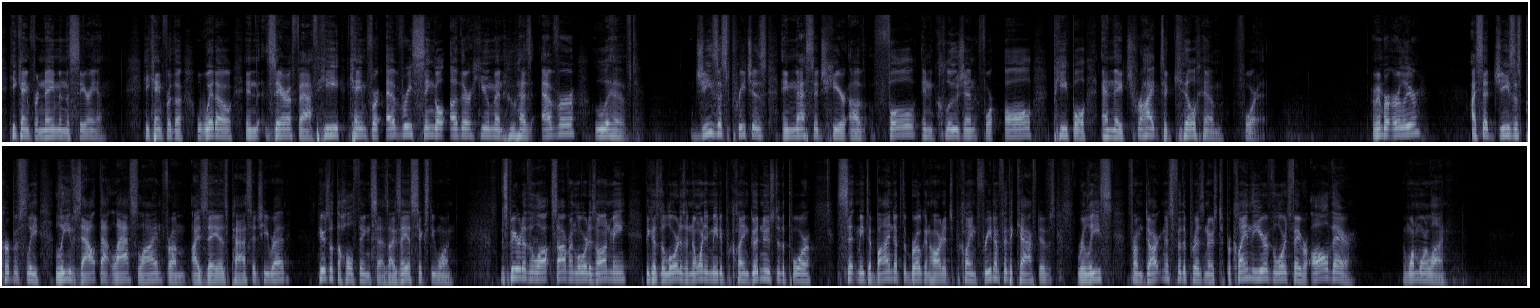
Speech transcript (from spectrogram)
He came for Naaman the Syrian. He came for the widow in Zarephath. He came for every single other human who has ever lived. Jesus preaches a message here of full inclusion for all people, and they tried to kill him for it. Remember earlier? I said Jesus purposely leaves out that last line from Isaiah's passage he read. Here's what the whole thing says Isaiah 61. The Spirit of the sovereign Lord is on me because the Lord has anointed me to proclaim good news to the poor, sent me to bind up the brokenhearted, to proclaim freedom for the captives, release from darkness for the prisoners, to proclaim the year of the Lord's favor. All there. And one more line.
